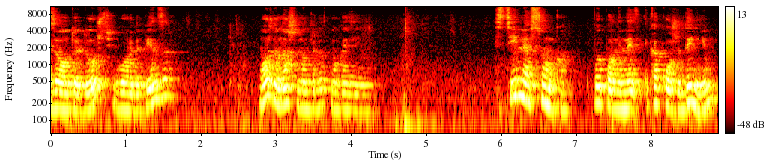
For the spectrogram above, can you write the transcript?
«Золотой дождь» города Пенза. Можно в нашем интернет-магазине. Стильная сумка, выполнена из эко-кожи деним.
